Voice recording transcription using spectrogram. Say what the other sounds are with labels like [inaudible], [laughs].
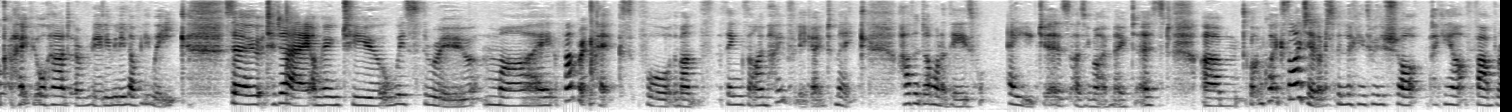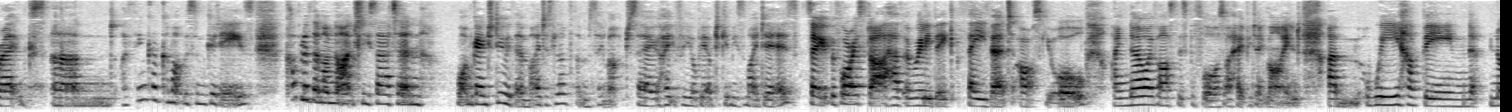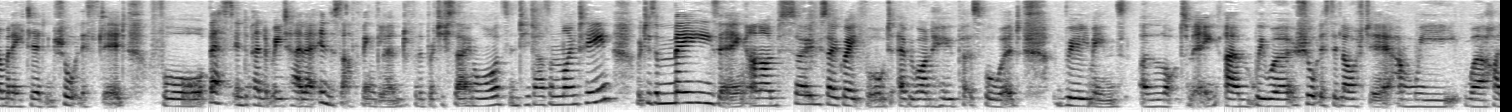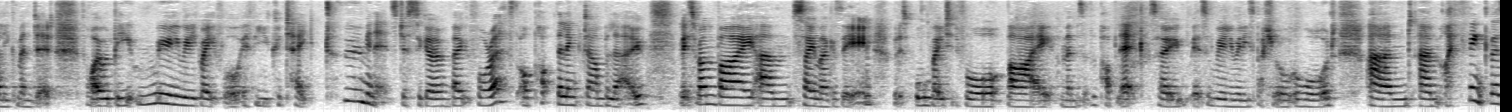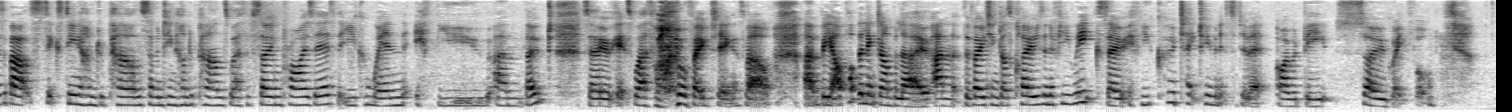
vlog. I hope you all had a really, really lovely week. So today I'm going to whiz through my fabric picks for the month, things that I'm hopefully going to make. I haven't done one of these for ages as you might have noticed um, but I'm quite excited I've just been looking through the shop picking out fabrics and I think I've come up with some goodies a couple of them I'm not actually certain what I'm going to do with them. I just love them so much. So hopefully you'll be able to give me some ideas. So before I start, I have a really big favour to ask you all. I know I've asked this before, so I hope you don't mind. Um, we have been nominated and shortlisted for Best Independent Retailer in the South of England for the British Sewing Awards in 2019, which is amazing. And I'm so, so grateful to everyone who put us forward. really means a lot to me. Um, we were shortlisted last year and we were highly commended. So I would be really, really grateful if you could take two minutes just to go and vote for us. I'll pop the link down below. It's run by um, Sew Magazine, but it's all voted for by members of the public. So it's a really, really special award. And um, I think there's about £1,600, £1,700 worth of sewing prizes that you can win if you um, vote. So it's worthwhile [laughs] voting as well. Um, but yeah, I'll pop the link down below and the voting does close in a few weeks. So if you could take two minutes to do it, I would be so grateful.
